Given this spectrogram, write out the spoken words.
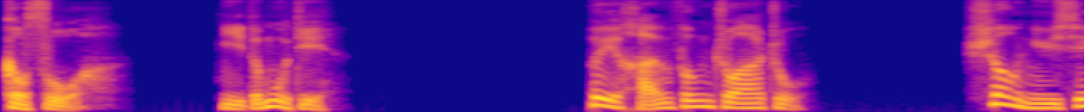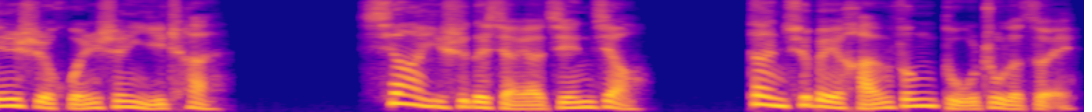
告诉我，你的目的。”被寒风抓住，少女先是浑身一颤，下意识的想要尖叫，但却被寒风堵住了嘴，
